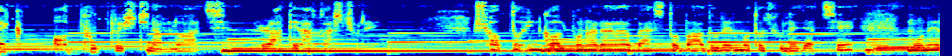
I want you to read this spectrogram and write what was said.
এক অদ্ভুত বৃষ্টি নামলো আজ রাতের আকাশ জুড়ে। শব্দহীন কল্পনারা ব্যস্ত বাদুরের মতো ঝুলে যাচ্ছে, মনের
